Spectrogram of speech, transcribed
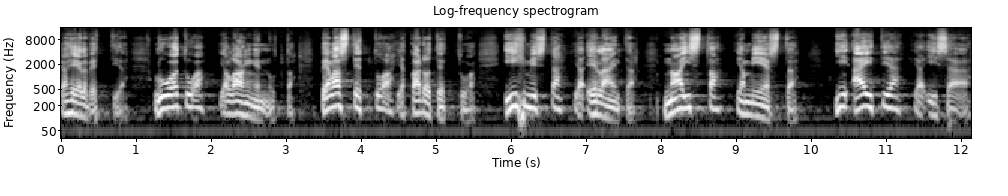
ja helvettiä, luotua ja langennutta, pelastettua ja kadotettua, ihmistä ja eläintä, naista ja miestä, äitiä ja isää,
